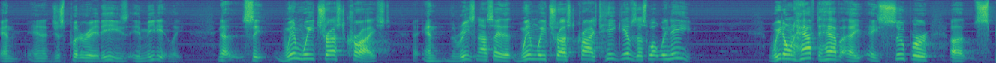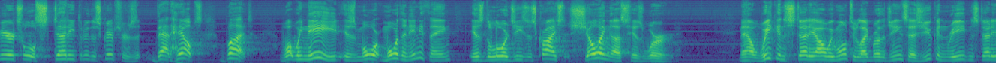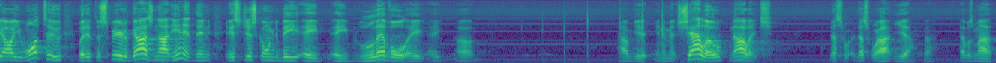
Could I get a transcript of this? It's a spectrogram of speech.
and, and it just put her at ease immediately. Now, see, when we trust Christ, and the reason I say that, when we trust Christ, He gives us what we need. We don't have to have a, a super uh, spiritual study through the Scriptures. That helps. But what we need is more, more than anything, is the Lord Jesus Christ showing us His Word. Now, we can study all we want to, like Brother Gene says. You can read and study all you want to, but if the Spirit of God's not in it, then it's just going to be a, a level, a, a uh, I'll get it in a minute, shallow knowledge. That's, where, that's why, yeah, uh, that was my uh,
